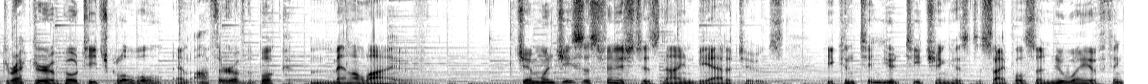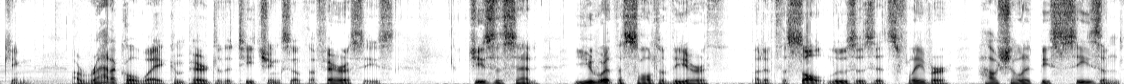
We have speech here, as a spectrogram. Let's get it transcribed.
director of Go Teach Global, and author of the book Men Alive. Jim, when Jesus finished his nine Beatitudes, he continued teaching his disciples a new way of thinking, a radical way compared to the teachings of the Pharisees. Jesus said, You are the salt of the earth, but if the salt loses its flavor, how shall it be seasoned?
